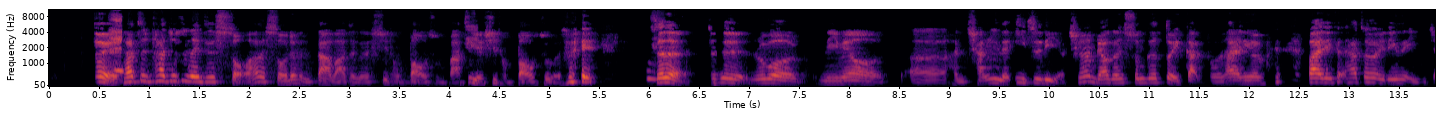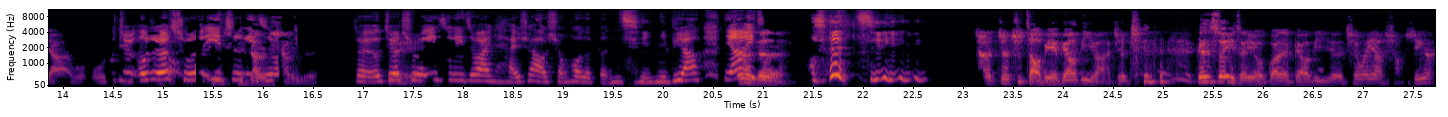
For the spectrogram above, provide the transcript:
对，他这他就是那只手，他的手就很大，把整个系统包住，把自己的系统包住了。所以 真的就是，如果你没有呃很强硬的意志力，千万不要跟孙哥对干，否则他一定会，发现他最后一定是赢家。我我我觉我觉得除了意志力之外。对，我觉得除了意志力之外，你还需要雄厚的本金。你不要，你要一直保证金。就就去找别的标的吧，就真的跟孙宇晨有关的标的，就千万要小心啊。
